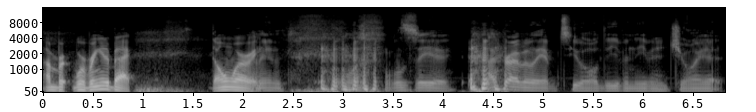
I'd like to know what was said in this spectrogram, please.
I'm br- we're bringing it back. Don't worry. I mean, we'll, we'll see. I probably am too old to even even enjoy it.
